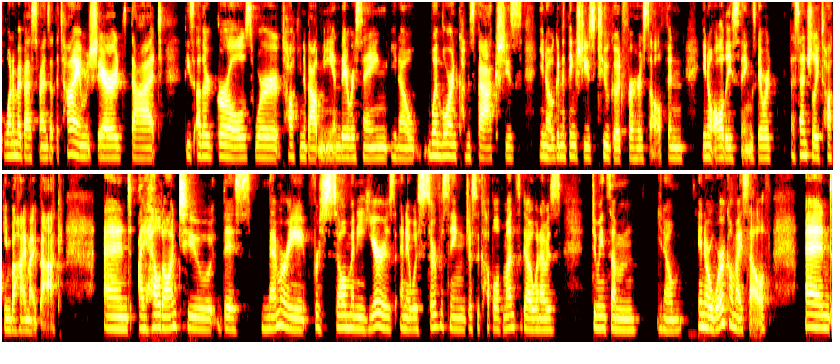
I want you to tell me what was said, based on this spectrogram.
one of my best friends at the time shared that these other girls were talking about me and they were saying, you know, when Lauren comes back, she's, you know, going to think she's too good for herself and, you know, all these things. They were essentially talking behind my back. And I held on to this memory for so many years. And it was surfacing just a couple of months ago when I was doing some, you know, inner work on myself. And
